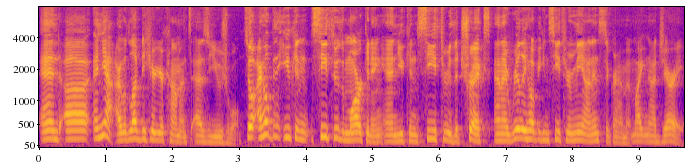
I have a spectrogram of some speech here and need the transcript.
And, uh, and yeah, I would love to hear your comments as usual. So I hope that you can see through the marketing and you can see through the tricks, and I really hope you can see through me on Instagram at Mike Not Jerry,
